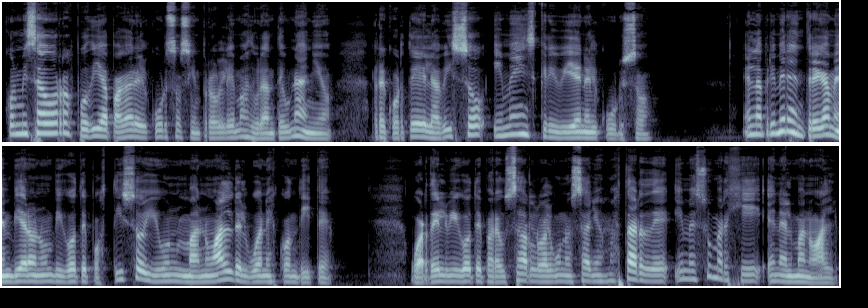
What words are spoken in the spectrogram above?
Con mis ahorros podía pagar el curso sin problemas durante un año. Recorté el aviso y me inscribí en el curso. En la primera entrega me enviaron un bigote postizo y un manual del buen escondite. Guardé el bigote para usarlo algunos años más tarde y me sumergí en el manual.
